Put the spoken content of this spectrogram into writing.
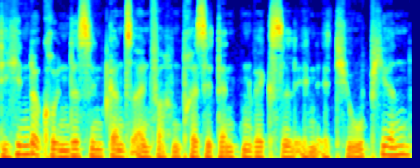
Die Hintergründe sind ganz einfach ein Präsidentenwechsel in Äthiopien.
